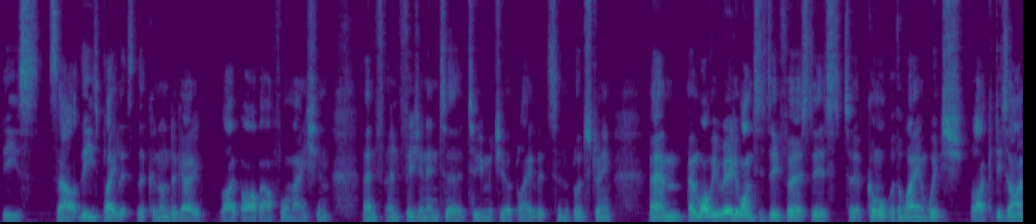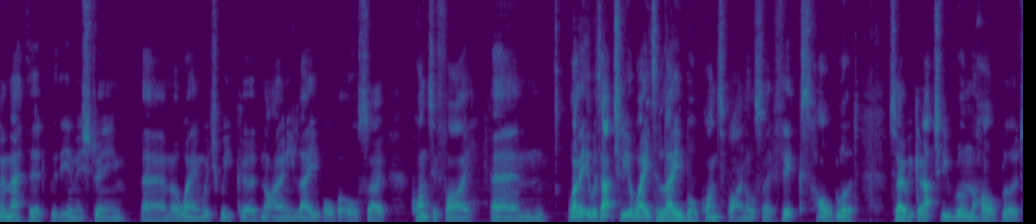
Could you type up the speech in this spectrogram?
these cell these platelets that can undergo like barbell formation and and fission into two mature platelets in the bloodstream. Um, and what we really wanted to do first is to come up with a way in which, like, design a method with the image stream, um, a way in which we could not only label but also quantify. Um, well, it was actually a way to label, quantify, and also fix whole blood. So we could actually run the whole blood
